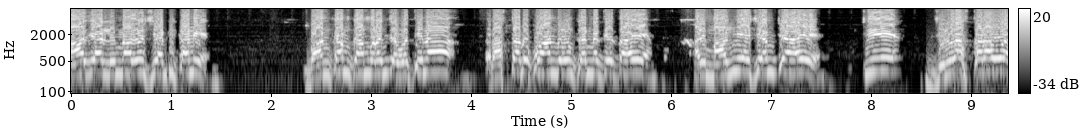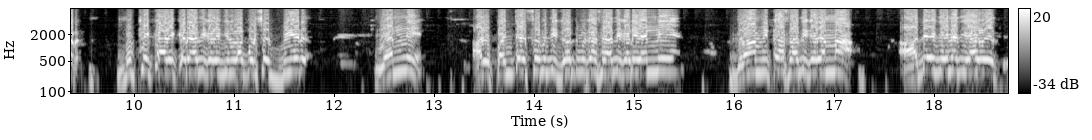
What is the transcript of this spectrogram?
आज या लिंबागंज या ठिकाणी बांधकाम कामगारांच्या वतीनं रस्ता रोको आंदोलन करण्यात येत आहे. आणि मागणी अशी आमची आहे की जिल्हा स्तरावर मुख्य कार्यकारी अधिकारी जिल्हा परिषद बीड यांनी आणि पंचायत समिती गट विकास अधिकारी यांनी ग्रामविकास अधिकाऱ्यांना आदेश देण्यात यावेत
